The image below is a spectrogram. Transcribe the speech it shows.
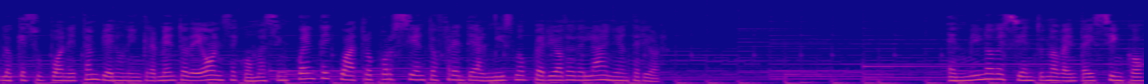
lo que supone también un incremento de 11,54% frente al mismo periodo del año anterior. En 1995,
